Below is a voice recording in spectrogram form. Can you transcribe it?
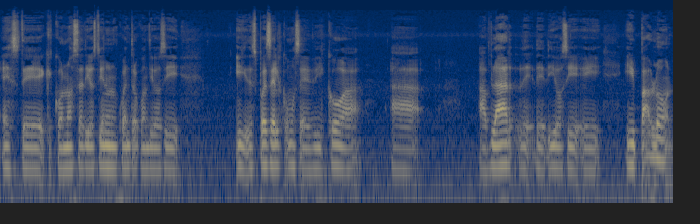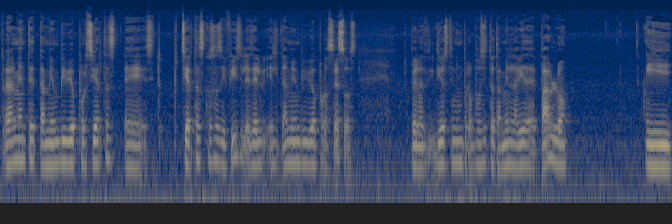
este, que conoce a Dios, tiene un encuentro con Dios y, y después él cómo se dedicó a, a hablar de, Dios y, y, Pablo realmente también vivió por ciertas, eh, ciertas cosas difíciles, él, él también vivió procesos pero Dios tiene un propósito también en la vida de Pablo. Y,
